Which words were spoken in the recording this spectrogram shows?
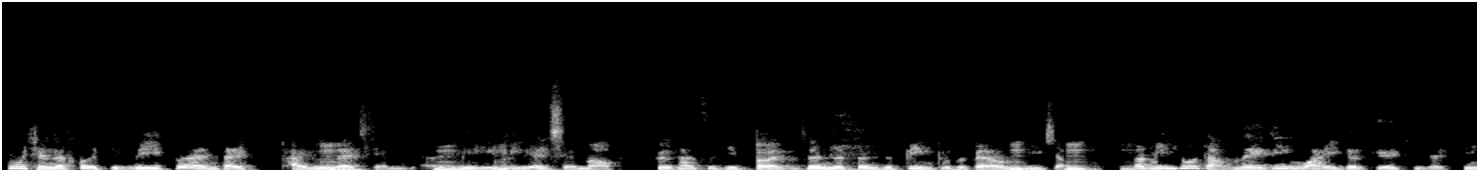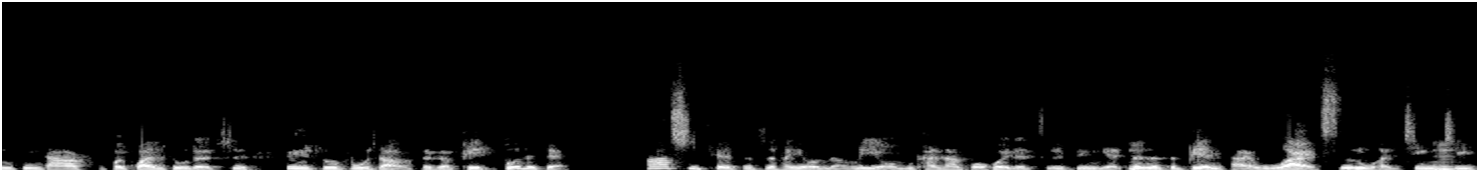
目前的贺锦丽虽然在排名在前，名名列前茅。所以他自己本身的身世并不是非常理想。嗯嗯嗯、那民主党内另外一个崛起的新星，大家会关注的是运输部长这个 Pete Buttigieg，他是确实是很有能力。我们看他国会的执行也真的是辩才无碍，思路很清晰，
